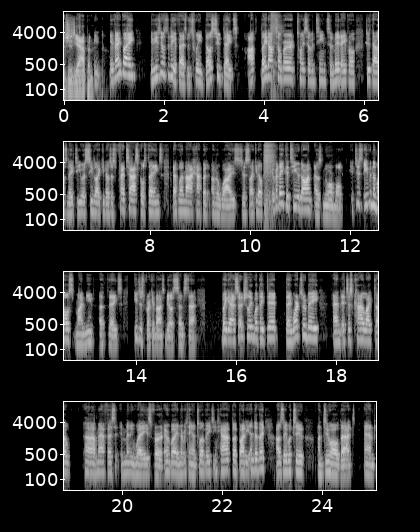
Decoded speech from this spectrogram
she's yapping. if anybody, if you at the effects between those two dates, late October 2017 to mid-April 2018, you will see like you know just fantastical things that would not happen otherwise. Just like you know, if they continued on as normal, it just even the most minute of things, you just recognize me, sense that. But yeah, essentially what they did, they worked through me, and it just kind of like the uh, manifest in many ways for everybody and everything on 12, 18 half. But by the end of it, I was able to undo all that and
